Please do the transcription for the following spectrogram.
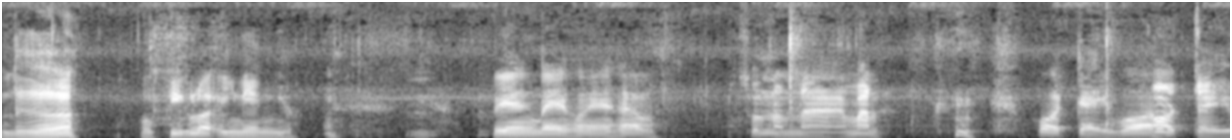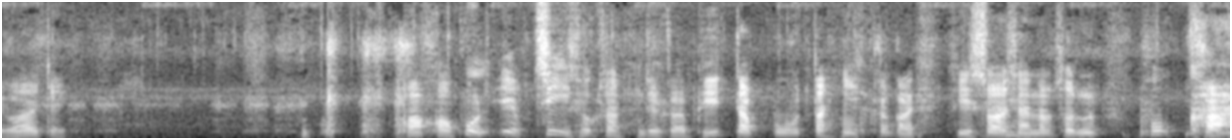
เหลือบอกพริกร้อยเองเองอยู่เป็นยังไงพ่อยังครับส้มน้ำหนามันพอใจบ่พอใจพอใจขอขอบคุณเอฟซีทุกท่านเดี๋ยวกับพี่ตะปูตะหิกข้างหลังที่ซอยสนับสนุนผู้ขา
